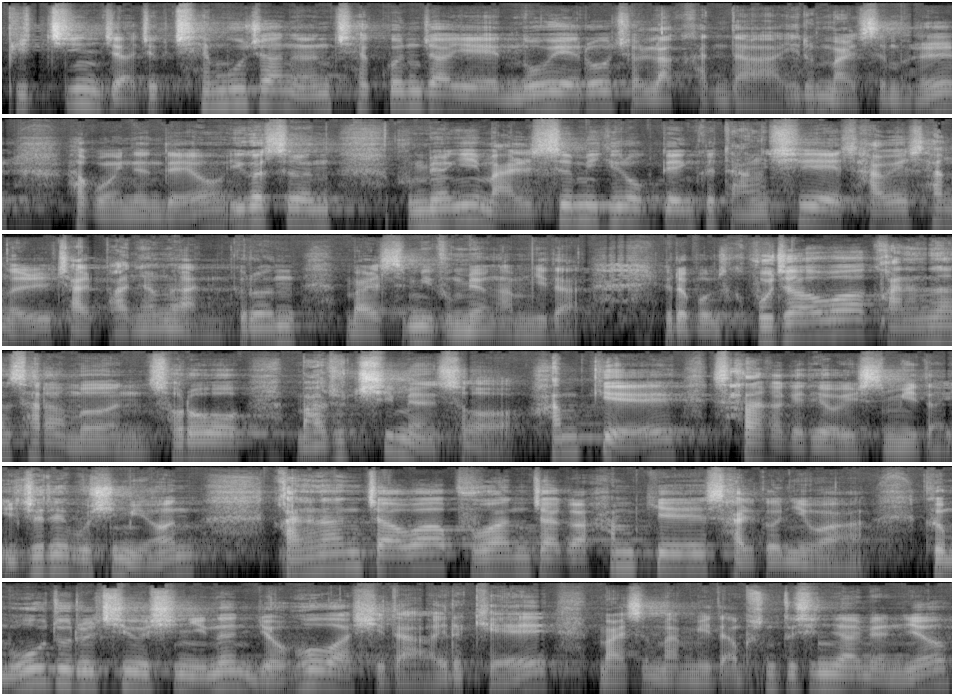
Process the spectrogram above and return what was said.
빚진 자 즉 채무자는 채권자의 노예로 전락한다 이런 말씀을 하고 있는데요. 이것은 분명히 말씀이 기록된 그 당시의 사회상을 잘 반영한 그런 말씀이 분명합니다. 여러분 부자와 가난한 사람은 서로 마주치면서 함께 살아가게 되어 있습니다. 이절에 보시면 가난한 자와 부한 자가 함께 살거니와 그 모두를 지으신 이는 여호와시다 이렇게 말씀합니다. 무슨 뜻이냐면요.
